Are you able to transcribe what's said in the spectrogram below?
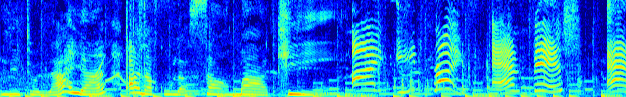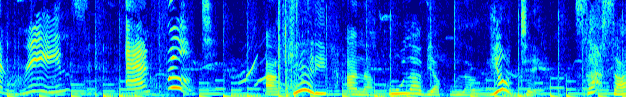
Little Lion anakula samaki. I eat rice and fish and greens and fruit. Akili anakula vyakula vyote. Sasa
